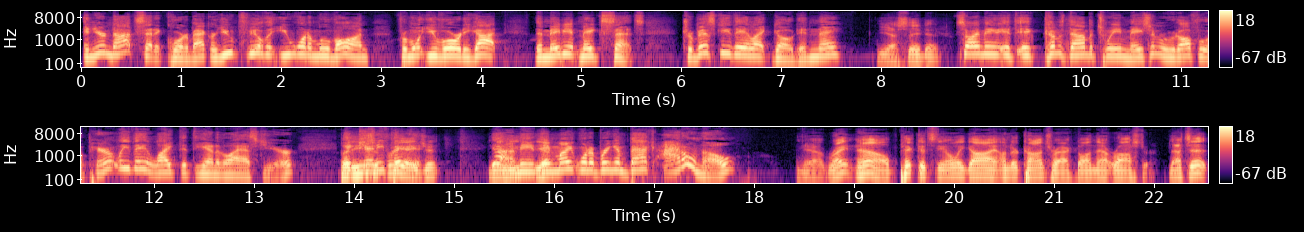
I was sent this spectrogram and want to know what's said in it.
and you're not set at quarterback, or you feel that you want to move on from what you've already got, then maybe it makes sense. Trubisky, they let go, didn't they? Yes, they did. So I mean, it, it comes down between Mason Rudolph, who apparently they liked at the end of the last year, But and he's Kenny a free Pickett. agent. Yeah, I mean, yeah. they might want to bring him back. I don't know. Yeah, right now Pickett's the only guy under contract on that roster. That's it.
